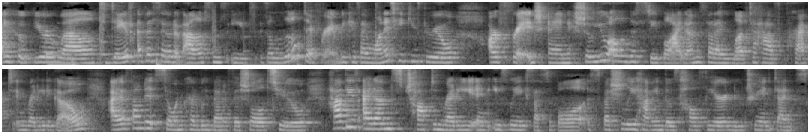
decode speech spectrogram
I hope you are well. Today's episode of Allison's Eats is a little different because I want to take you through our fridge and show you all of the staple items that I love to have prepped and ready to go. I have found it so incredibly beneficial to have these items chopped and ready and easily accessible, especially having those healthier, nutrient dense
